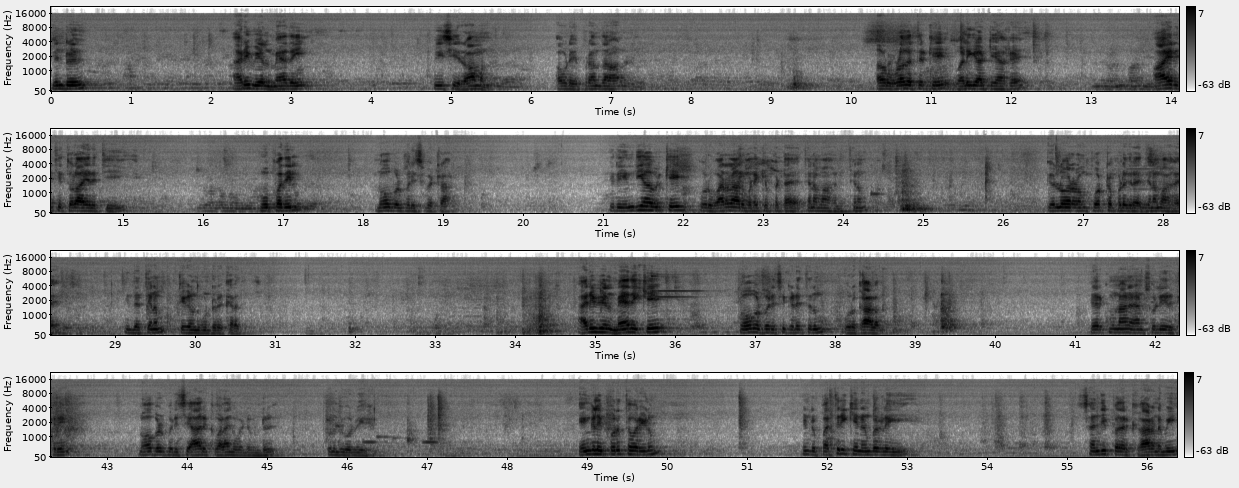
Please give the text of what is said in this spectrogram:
இன்று அறிவியல் மேதை வி சி ராமன் அவருடைய பிறந்த நாள். அவர் உலகத்திற்கே வழிகாட்டியாக ஆயிரத்தி தொள்ளாயிரத்தி முப்பதில் நோபல் பரிசு பெற்றார். இது இந்தியாவிற்கே ஒரு வரலாறு படைக்கப்பட்ட தினமாக தினம். எல்லோரும் போற்றப்படுகிற தினமாக இந்த தினம் திகழ்ந்து கொண்டிருக்கிறது. அறிவியல் மேதைக்கே நோபல் பரிசு கிடைத்ததும் ஒரு காலம். இதற்கு முன்னால் நான் சொல்லியிருக்கிறேன் நோபல் பரிசு யாருக்கு வழங்க வேண்டும் என்று புரிந்து கொள்வீர்கள். எங்களை பொறுத்தவரையிலும் இன்று பத்திரிகை நண்பர்களை சந்திப்பதற்கு காரணமே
